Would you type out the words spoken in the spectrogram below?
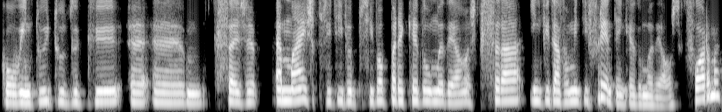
com o intuito de que, uh, um, que seja a mais positiva possível para cada uma delas, que será inevitavelmente diferente em cada uma delas. De que forma?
